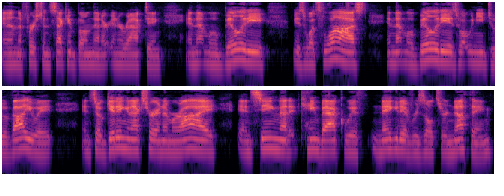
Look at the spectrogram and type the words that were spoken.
and then the first and second bone that are interacting. And that mobility is what's lost and that mobility is what we need to evaluate. And so getting an x-ray and mri and seeing that it came back with negative results or nothing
